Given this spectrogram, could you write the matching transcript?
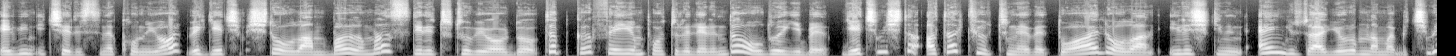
evin içerisine konuyor ve geçmişte olan bağımız diri tutuluyordu. Tıpkı Feyyum portrelerinde olduğu gibi. Geçmişte ata kültüne ve doğayla olan ilişkinin en güzel yorumlama biçimi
